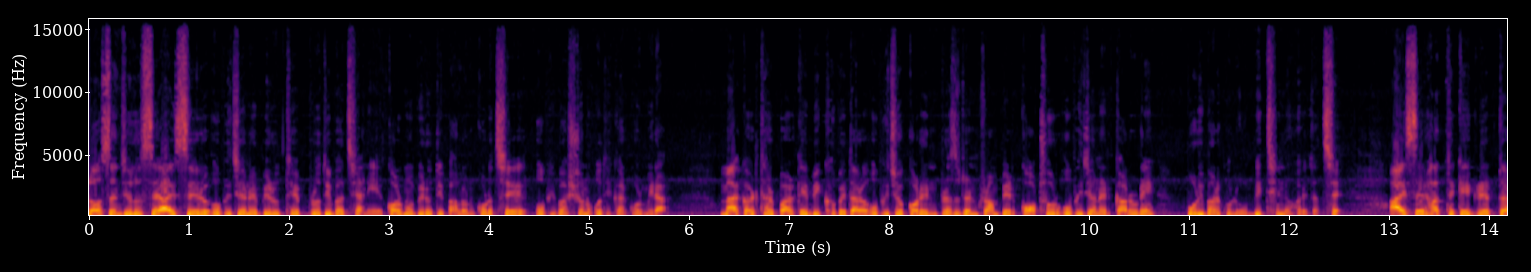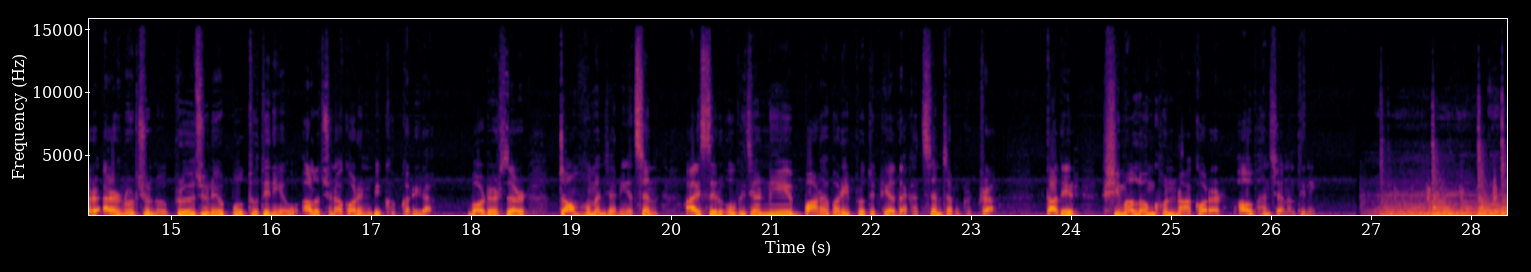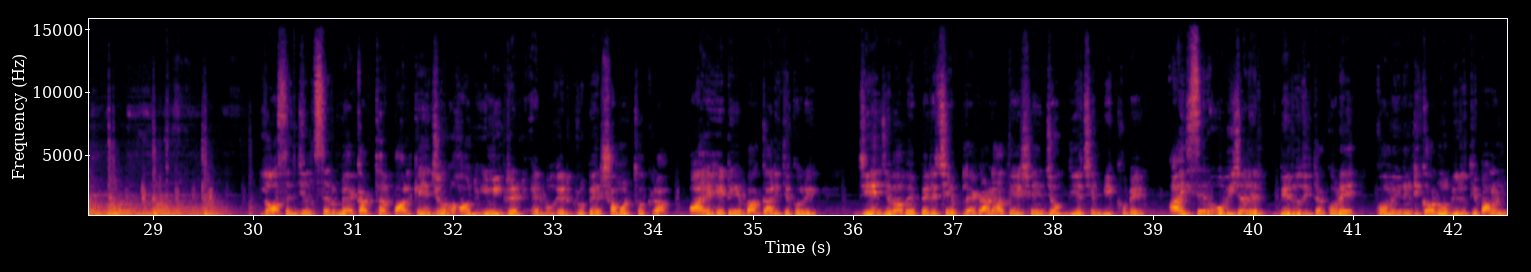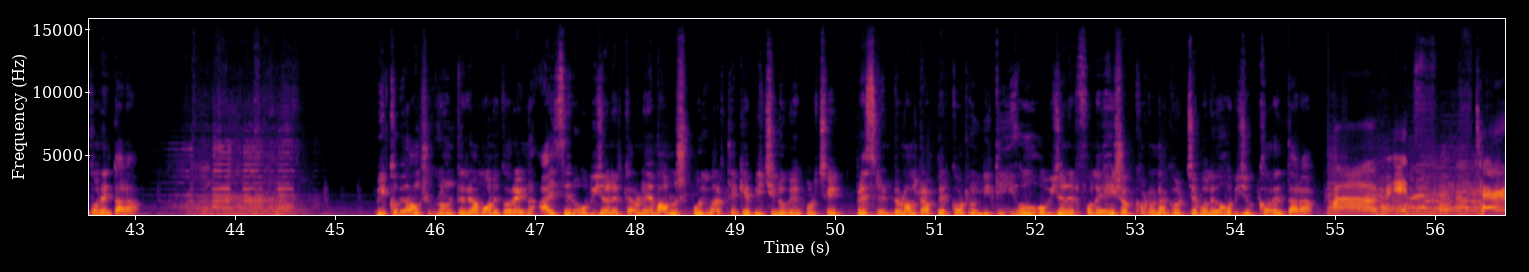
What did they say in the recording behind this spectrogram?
Loss অ্যাঞ্জেলেসে আইসের অভিযানের বিরুদ্ধে প্রতিবাদ জানিয়ে কর্মবিরতি পালন করেছে অভিবাসন অধিকার কর্মীরা। ম্যাকআর্থার পার্কে বিক্ষোভে তারা অভিযোগ করেন, প্রেসিডেন্ট ট্রাম্পের কঠোর অভিযানের কারণে পরিবারগুলো বিচ্ছিন্ন হয়ে যাচ্ছে। আইসের হাত থেকে গ্রেপ্তার এড়ানোর জন্য প্রয়োজনীয় পদ্ধতি নিয়েও আলোচনা করেন বিক্ষোভকারীরা। বর্ডার্সার টম হোম্যান জানিয়েছেন, আইসের অভিযান নিয়ে বাড়াবাড়ি প্রতিক্রিয়া দেখাচ্ছেন ডেমোক্রেটরা তাদের সীমা লঙ্ঘন না করার আহ্বান জানান তিনি। লস অ্যাঞ্জেলসের ম্যাকার্থার পার্কে জড়ো হন ইমিগ্রেন্ট অ্যাডভোকেট গ্রুপের সমর্থকরা। পায়ে হেঁটে বা গাড়িতে করে। যে যেভাবে পেরেছে প্ল্যাকার্ড হাতে এসে যোগ দিয়েছেন বিক্ষোভে। আইসের অভিযানের বিরোধিতা করে কমিউনিটি কর্মবিরতি পালন করে তারা। বিক্ষোভে অংশগ্রহণকারীরা মনে করেন আইসের অভিযানের কারণে মানুষ পরিবার থেকে বিচ্ছিন্ন হয়ে পড়ছে। প্রেসিডেন্ট ডোনাল্ড ট্রাম্পের কঠোর নীতি ও অভিযানের ফলে এসব ঘটনা ঘটছে বলেও অভিযোগ করেন তারা। Um,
